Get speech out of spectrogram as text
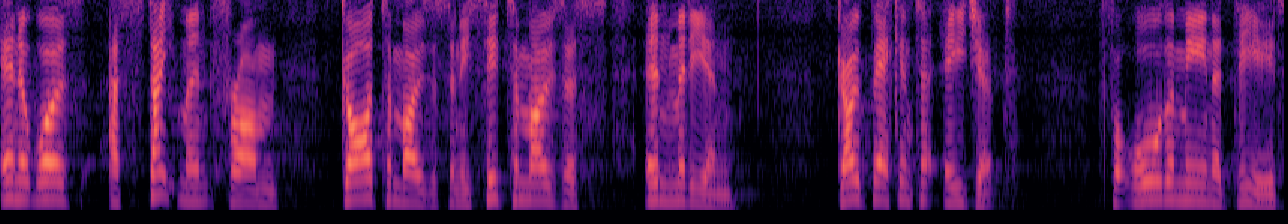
and it was a statement from God to Moses, and he said to Moses in Midian, Go back into Egypt, for all the men are dead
